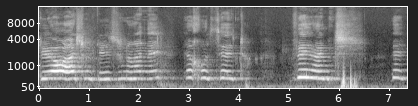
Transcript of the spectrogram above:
Que eu acho que isso não é nem preconceito. Vem antes, vem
